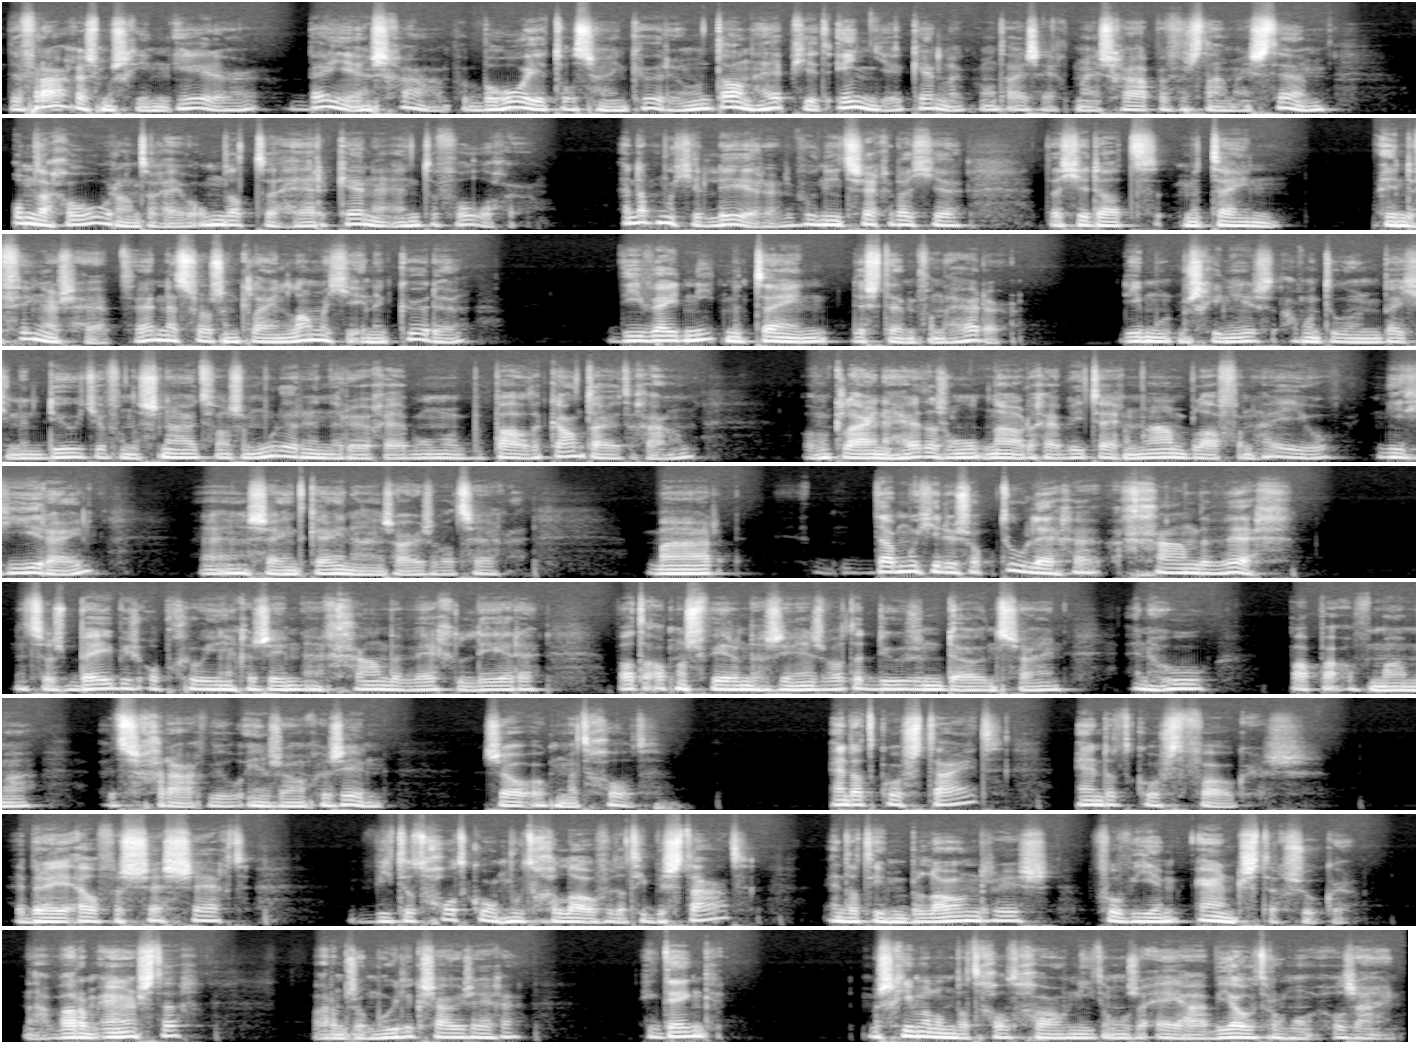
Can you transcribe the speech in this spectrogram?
De vraag is misschien eerder, ben je een schaap? Behoor je tot zijn kudde? Want dan heb je het in je, kennelijk. Want hij zegt, mijn schapen verstaan mijn stem. Om daar gehoor aan te geven, om dat te herkennen en te volgen. En dat moet je leren. Dat wil niet zeggen dat, je dat meteen in de vingers hebt. Hè? Net zoals een klein lammetje in een kudde. Die weet niet meteen de stem van de herder die moet misschien eerst af en toe een beetje een duwtje van de snuit van zijn moeder in de rug hebben om een bepaalde kant uit te gaan. Of een kleine herdershond nodig hebben die tegen hem aanblaft van hey joh, niet hierheen. Eh, Saint Kenaan zou je zo wat zeggen. Maar daar moet je dus op toeleggen gaandeweg. Net zoals baby's opgroeien in gezin en gaandeweg leren wat de atmosfeer in het gezin is, wat de do's en don'ts zijn en hoe papa of mama het graag wil in zo'n gezin. Zo ook met God. En dat kost tijd en dat kost focus. Hebreeën 11 vers 6 zegt, wie tot God komt moet geloven dat hij bestaat en dat hij een beloner is voor wie hem ernstig zoeken. Nou, waarom ernstig? Waarom zo moeilijk zou je zeggen? Ik denk misschien wel omdat God gewoon niet onze EHBO-trommel wil zijn.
